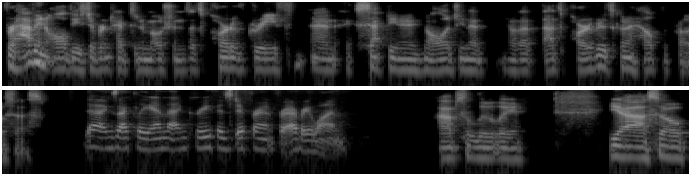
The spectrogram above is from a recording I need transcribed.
for having all these different types of emotions. That's part of grief, and accepting and acknowledging that you know that that's part of it. It's going to help the process. Yeah, exactly. And that grief is different for everyone. Absolutely. Yeah. So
